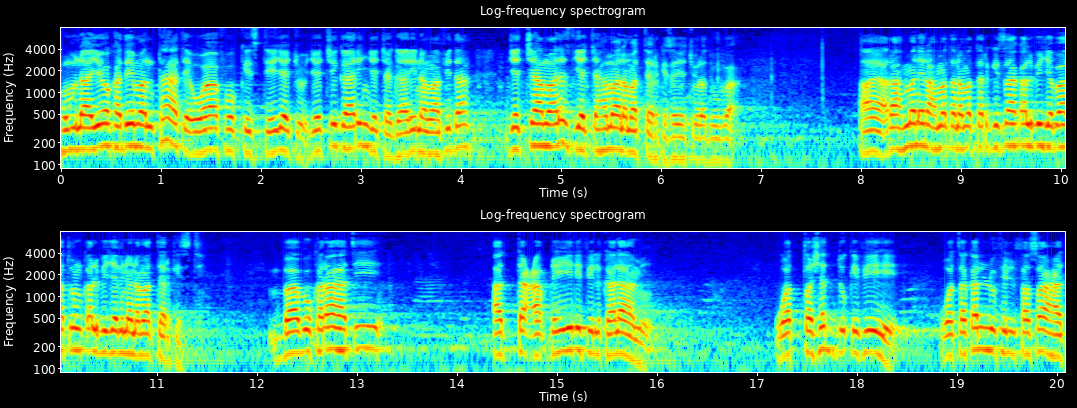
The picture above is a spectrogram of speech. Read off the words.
humnaa yoo ka deeman taate waa fokkistii jechuudha jechi gaariin jecha gaarii namaa fida jechi hamaanis jecha hamaa namatti harkisa jechuudha duuba rahmani rahmata namatti harkisaa qalbii jabaatuun qalbii jabina namatti harkisti baabu karaahati التعقير في الكلام والتشدق فيه وتكلف الفصاحة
